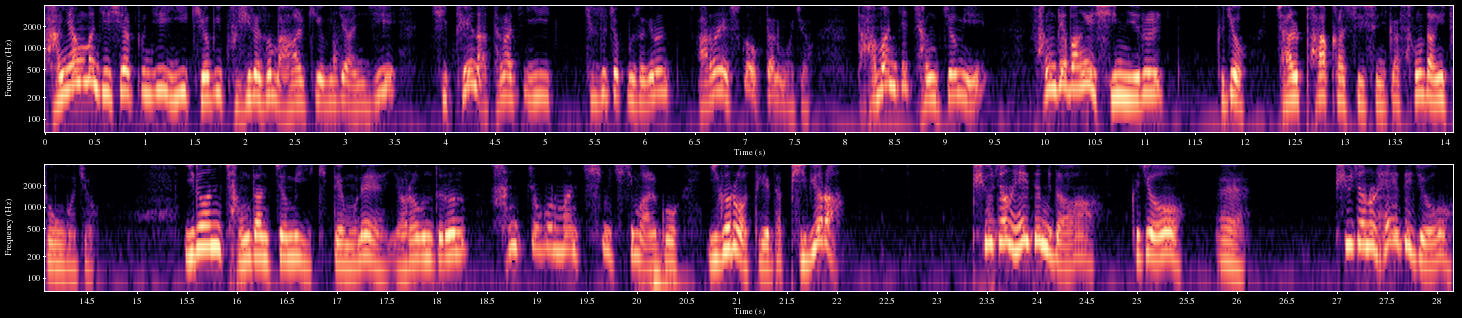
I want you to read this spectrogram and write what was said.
방향만 제시할 뿐이지 이 기업이 부실해서 망할 기업인지 아닌지 지표에 나타나지 이 기술적 분석에는 알아낼 수가 없다는 거죠. 다만 이제 장점이 상대방의 심리를 그죠 잘 파악할 수 있으니까 상당히 좋은 거죠. 이런 장단점이 있기 때문에 여러분들은 한쪽으로만 치우치지 말고 이거를 어떻게 다 비벼라. 퓨전 해야 됩니다. 그죠? 예. 퓨전을 해야 되죠.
